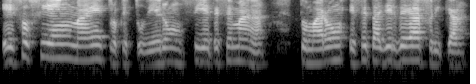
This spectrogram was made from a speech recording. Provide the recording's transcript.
Esos 100 maestros que estuvieron siete semanas tomaron ese taller de África,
